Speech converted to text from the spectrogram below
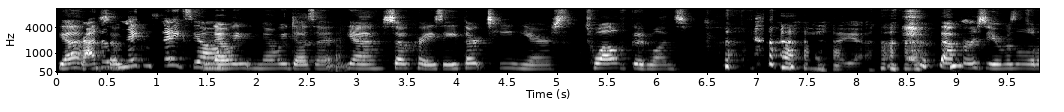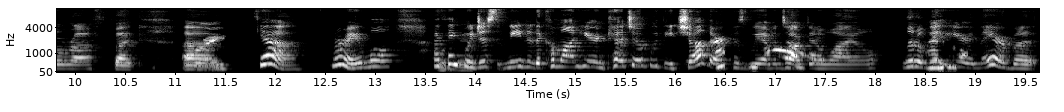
Yeah. God doesn't make mistakes, y'all. no, he no, he doesn't. Yeah. So crazy. 13 years, 12 good ones. yeah. that first year was a little rough, but um, Right. yeah. All right. Well, I think we just needed to come on here and catch up with each other because we haven't talked in a while. Little bit here and there, but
